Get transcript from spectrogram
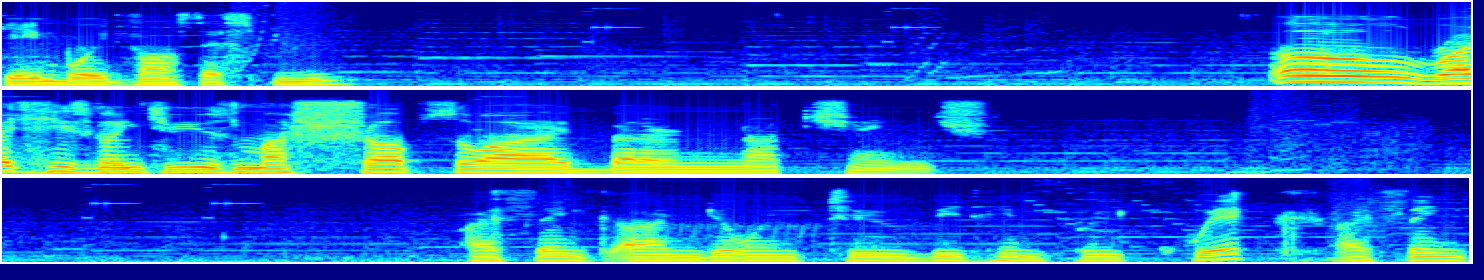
Game Boy Advanced SP. Oh, right, he's going to use my shop, so I better not change. I think I'm going to beat him pretty quick. I think...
